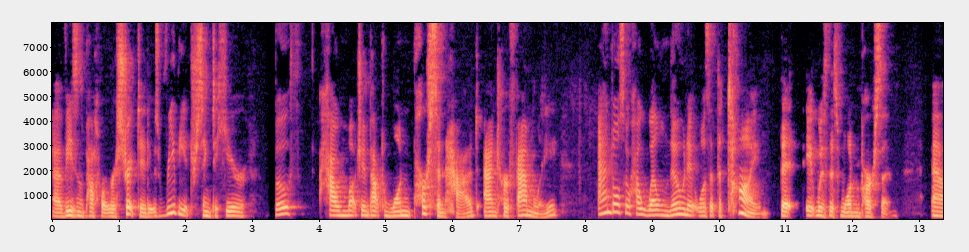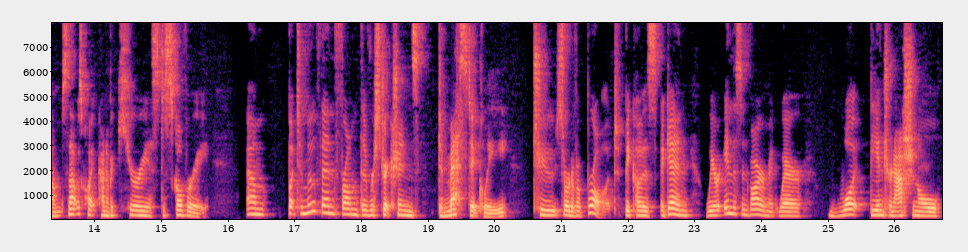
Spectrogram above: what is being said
uh, visas and passport were restricted. It was really interesting to hear both how much impact one person had and her family, and also how well known it was at the time that it was this one person. Um, so that was quite kind of a curious discovery. Um, but to move then from the restrictions domestically to sort of abroad, because again, we're in this environment where what the international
